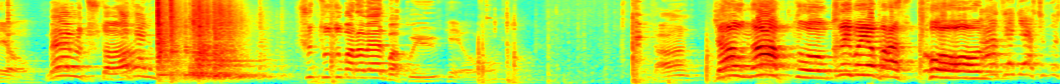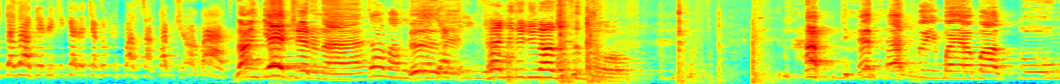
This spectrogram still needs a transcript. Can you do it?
Ya. Mevlüt Usta Efendim şu tuzu bana ver bakayım. Ya. Lan Ya ne yaptın? Kıymaya bastın. affedersin usta zaten iki kere çakılmış bassak da bir şey olmaz. lan geç yerine. Tamam usta Tövbe. geçeyim ya. Sen de dediğini anladın mı? Lan gene kıymaya bastım.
